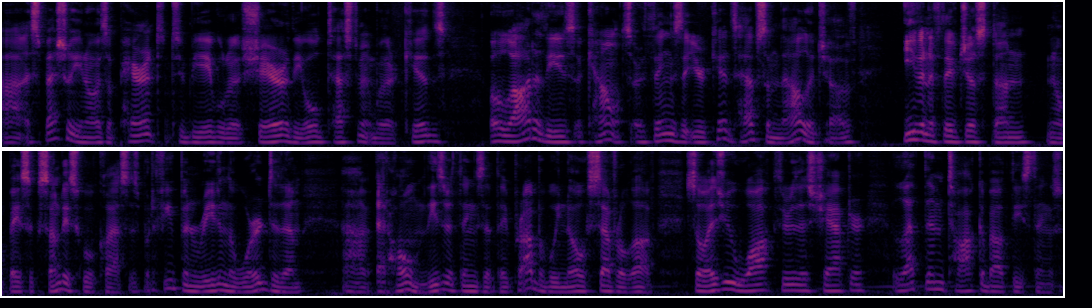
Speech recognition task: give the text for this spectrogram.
uh, especially, you know, as a parent to be able to share the Old Testament with our kids a lot of these accounts are things that your kids have some knowledge of even if they've just done you know basic sunday school classes. But if you've been reading the word to them uh, at home these are things that they probably know several of. So as you walk through this chapter let them talk about these things.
